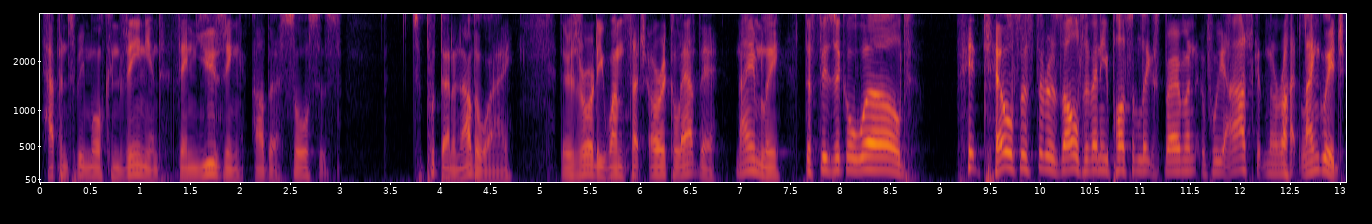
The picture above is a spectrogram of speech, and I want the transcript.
happened to be more convenient than using other sources. To put that another way, there is already one such oracle out there, namely the physical world. It tells us the result of any possible experiment if we ask it in the right language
